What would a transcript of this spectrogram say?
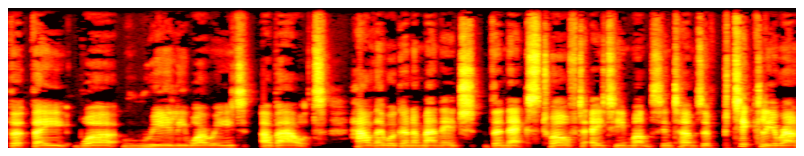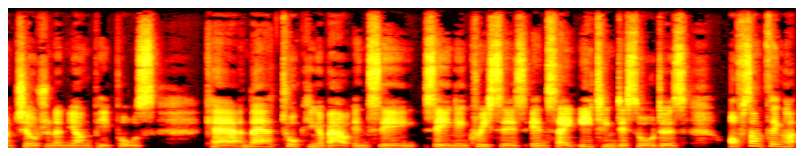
that they were really worried about how they were going to manage the next 12 to 18 months in terms of particularly around children and young people's care. And they're talking about in seeing, seeing increases in, say, eating disorders of something like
